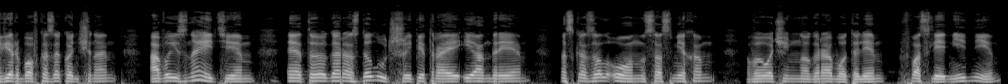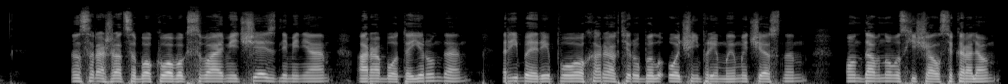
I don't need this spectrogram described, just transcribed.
Вербовка закончена. А вы знаете, это гораздо лучше Петра и Андрея, сказал он со смехом. Вы очень много работали в последние дни. Сражаться бок о бок с вами честь для меня, а работа ерунда. Рибери по характеру был очень прямым и честным. Он давно восхищался королем.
